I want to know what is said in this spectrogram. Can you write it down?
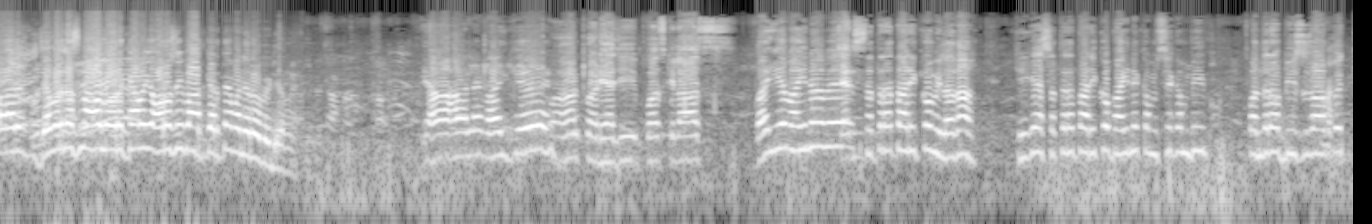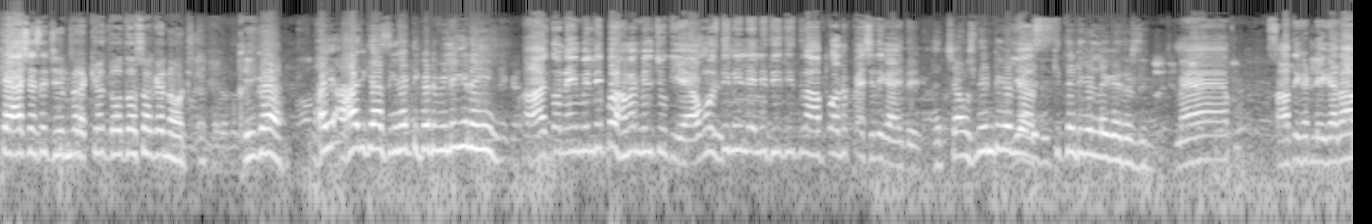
और ज़बरदस्त माहौल हो रखा है भाई। औरों से बात करते हैं बने रहो वीडियो में। क्या हाल है भाई के? बहुत बढ़िया जी फ़र्स्ट क्लास भाई ये महीना में सत्रह तारीख को मिला था। ठीक है सत्रह तारीख को भाई ने कम से कम भी पंद्रह बीस हज़ार रुपए कैश ऐसे जेब में रखे हो दो दो सौ के नोट ठीक है भाई आज क्या सीन है टिकट मिलेगी नहीं आज तो नहीं मिली पर हमें मिल चुकी है उस दिन ही ले ली थी जिस दिन आपको हमने पैसे दिखाए थे अच्छा उस दिन टिकट ले Yes. कितने टिकट ले गए थे उस दिन मैं सात टिकट ले गया था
